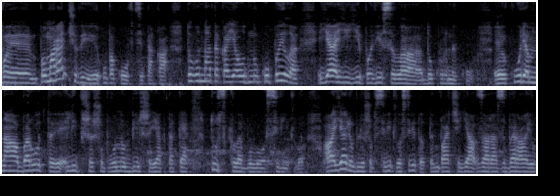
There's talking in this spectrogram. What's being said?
в помаранчевій упаковці така, то вона така, я одну купила, я її повісила до курнику. Е, Курям наоборот ліпше, щоб воно більше як таке тускле було світло. А я люблю, щоб світло всього світу. Тим паче я зараз збираю,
